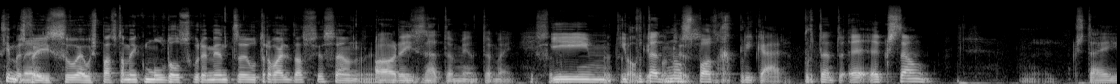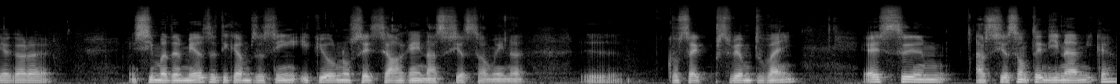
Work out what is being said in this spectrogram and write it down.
Sim, mas, foi isso, é o espaço também que moldou seguramente o trabalho da associação. Não é? Ora, exatamente também. Isso é E, natural e, portanto não se pode replicar. Portanto, a, a questão que está aí agora em cima da mesa, digamos assim, e que eu não sei se alguém na associação ainda eh, consegue perceber muito bem, é se a associação tem dinâmica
